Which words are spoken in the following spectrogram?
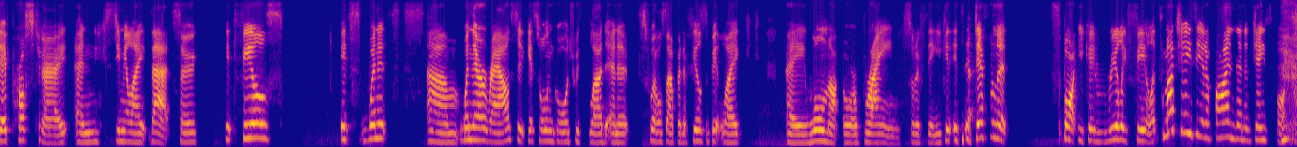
their prostate and stimulate that. So it feels it's when it's um when they're aroused, it gets all engorged with blood and it swells up and it feels a bit like a walnut or a brain sort of thing. You can it's a definite spot you can really feel. It's much easier to find than a G spot.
